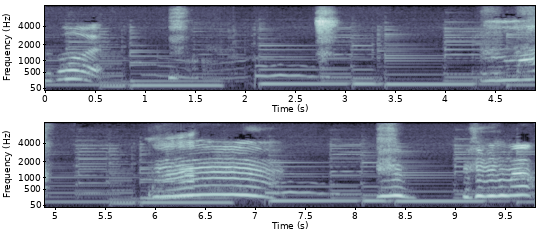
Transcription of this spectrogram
すごい。うま。ううま。ん。うん。うま。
